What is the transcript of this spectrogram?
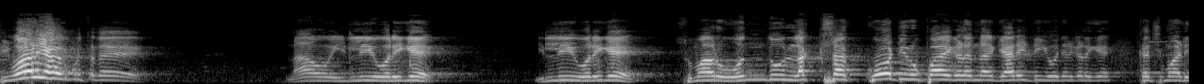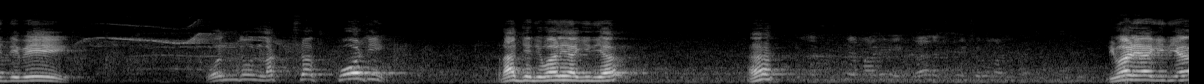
ದಿವಾಳಿ ಆಗಿಬಿಡ್ತದೆ. ನಾವು ಇಲ್ಲಿವರೆಗೆ ಇಲ್ಲಿವರೆಗೆ ಸುಮಾರು ಒಂದು ಲಕ್ಷ ಕೋಟಿ ರೂಪಾಯಿಗಳನ್ನ ಗ್ಯಾರಂಟಿ ಯೋಜನೆಗಳಿಗೆ ಖರ್ಚು ಮಾಡಿದ್ದೀವಿ. ಒಂದು ಲಕ್ಷ ಕೋಟಿ. ರಾಜ್ಯ ದಿವಾಳಿ ಆಗಿದೆಯಾ? ದಿವಾಳಿ ಆಗಿದೆಯಾ?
